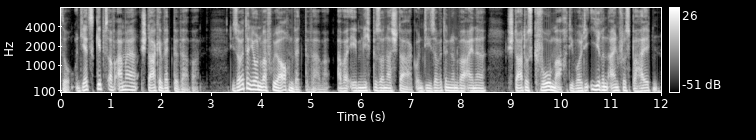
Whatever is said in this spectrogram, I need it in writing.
So, und jetzt gibt es auf einmal starke Wettbewerber. Die Sowjetunion war früher auch ein Wettbewerber, aber eben nicht besonders stark. Und die Sowjetunion war eine Status quo-Macht, die wollte ihren Einfluss behalten.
